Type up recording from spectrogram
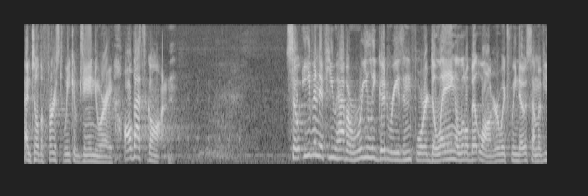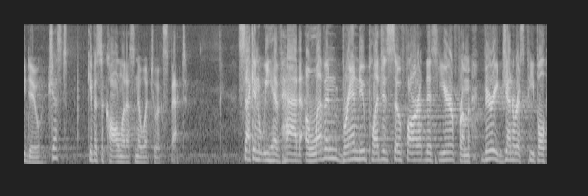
until the first week of January, all that's gone. So, even if you have a really good reason for delaying a little bit longer, which we know some of you do, just give us a call and let us know what to expect. Second, we have had 11 brand new pledges so far this year from very generous people.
